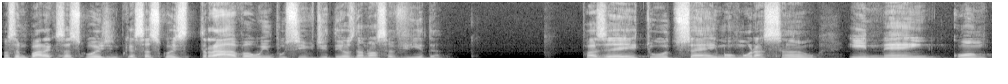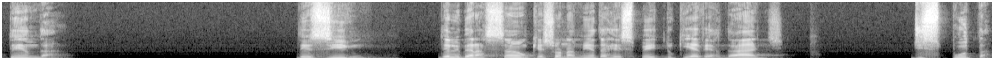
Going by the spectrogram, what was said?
Nós temos que parar com essas coisas, porque essas coisas travam o impossível de Deus na nossa vida. Fazei tudo sem murmuração e nem contenda. Desígnio, deliberação, questionamento a respeito do que é verdade, disputa.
